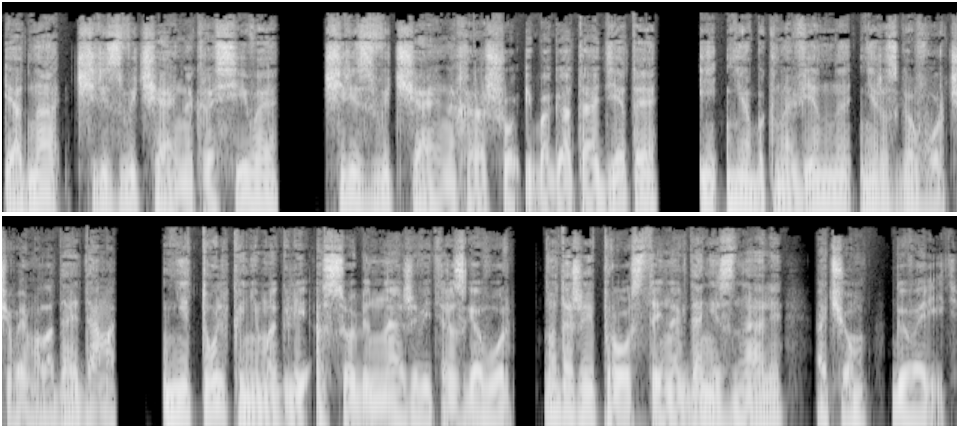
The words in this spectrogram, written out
и одна чрезвычайно красивая, чрезвычайно хорошо и богато одетая и необыкновенно неразговорчивая молодая дама, не только не могли особенно оживить разговор, но даже и просто иногда не знали, о чем говорить.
